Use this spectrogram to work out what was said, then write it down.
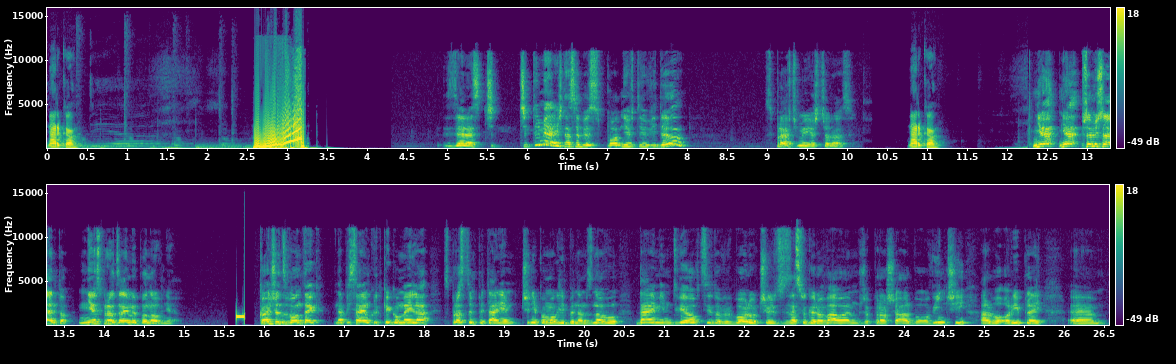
Narka. Zaraz, czy, czy ty miałeś na sobie spodnie w tym wideo? Sprawdźmy jeszcze raz. Narka. Nie, nie, przemyślałem to. Nie sprawdzajmy ponownie. Kończąc wątek, napisałem krótkiego maila z prostym pytaniem, czy nie pomogliby nam znowu. Dałem im dwie opcje do wyboru, czy zasugerowałem, że proszę albo o Vinci, albo o replay,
